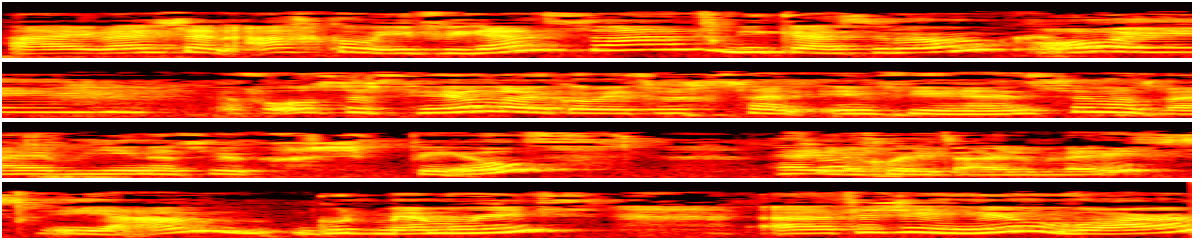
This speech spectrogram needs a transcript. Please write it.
Hi, wij zijn aangekomen in Firenze. Nika is er ook. Hoi! En voor ons is het heel leuk om weer terug te zijn in Firenze, want wij hebben hier natuurlijk gespeeld. Hele goede tijden beleefd. Ja, good memories. Uh, het is hier heel warm.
